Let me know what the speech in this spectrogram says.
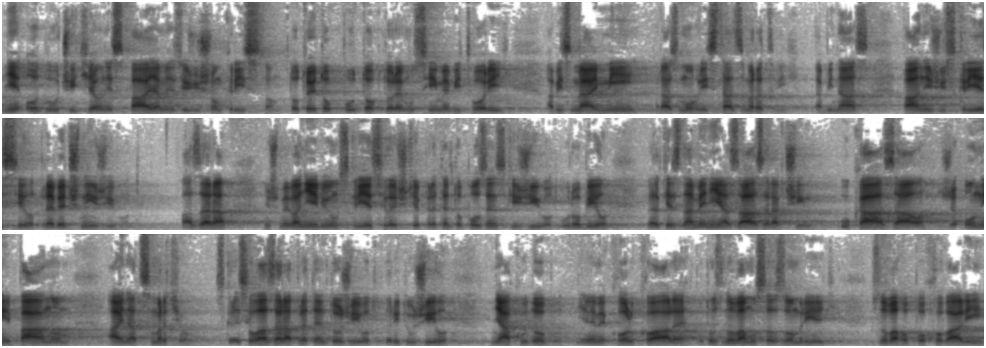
neodlúčiteľne spájame s Ježišom Kristom. Toto je to puto, ktoré musíme vytvoriť, aby sme aj my raz mohli stať z mŕtvych, aby nás Pán Ježiš skriesil pre väčší život. Lazara dnešnom evanílium skriesil ešte pre tento pozemský život. Urobil veľké znamenie a zázrak, čím ukázal, že on je pánom aj nad smrťou. Skriesil Lazara pre tento život, ktorý tu žil nejakú dobu. Nevieme koľko, ale potom znova musel zomrieť, znova ho pochovali,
